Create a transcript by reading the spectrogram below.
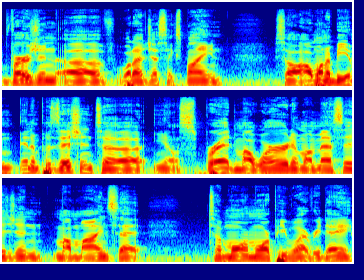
version of what I just explained so I want to be in a position to, you know, spread my word and my message and my mindset to more and more people every day.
